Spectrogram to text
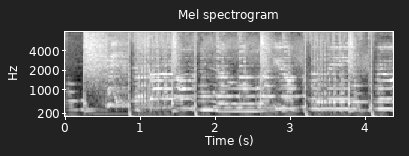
If I only knew what you put me through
